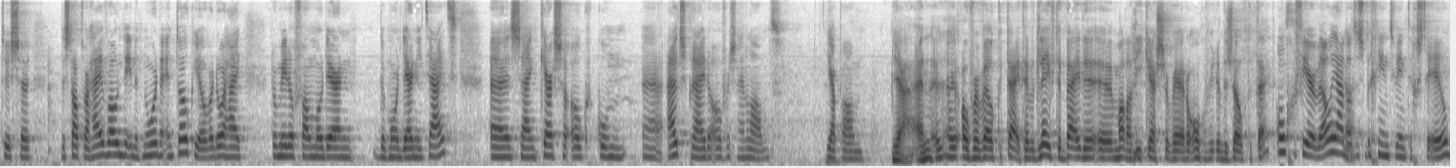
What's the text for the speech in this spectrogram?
tussen de stad waar hij woonde in het noorden en Tokio. Waardoor hij door middel van modern, de moderniteit zijn kersen ook kon uitspreiden over zijn land, Japan. Ja, en uh, over welke tijd? Het leefden beide uh, mannen die kersen werden ongeveer in dezelfde tijd? Ongeveer wel, ja. Dat is begin 20e eeuw.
